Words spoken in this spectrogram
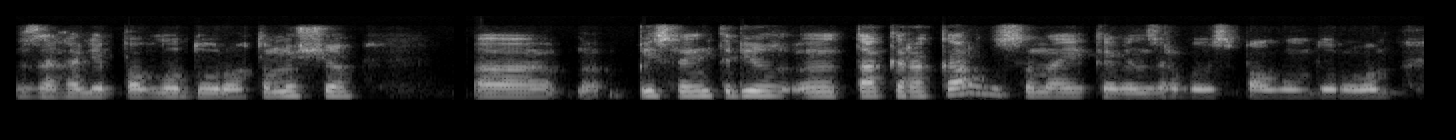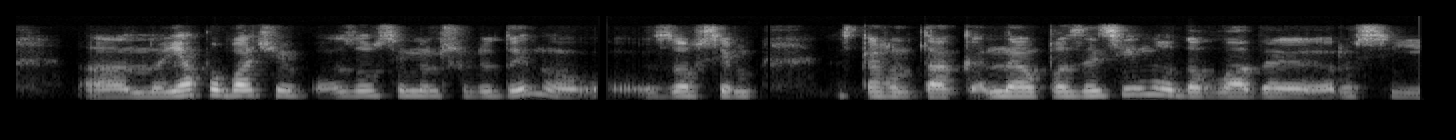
взагалі Павло Дуров? Тому що е, після інтерв'ю е, Такера Карлсона, яке він зробив з Павлом Дуровим, ну я побачив зовсім іншу людину, зовсім, скажімо так, не опозиційну до влади Росії.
